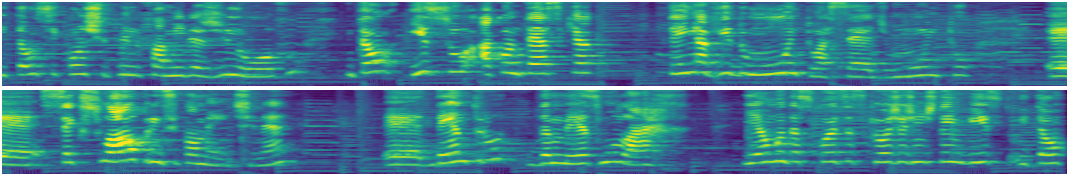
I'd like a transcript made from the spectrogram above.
e estão se constituindo famílias de novo. Então, isso acontece que tem havido muito assédio, muito é, sexual principalmente, né? É, dentro do mesmo lar. E é uma das coisas que hoje a gente tem visto. Então,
